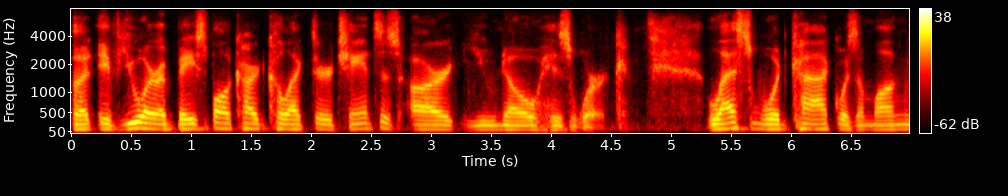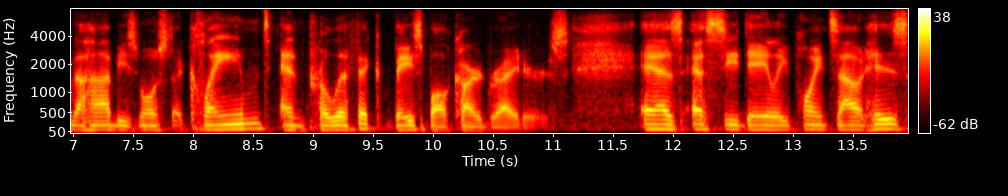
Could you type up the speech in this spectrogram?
but if you are a baseball card collector, chances are you know his work. Les Woodcock was among the hobby's most acclaimed and prolific baseball card writers. As SC Daily points out, his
